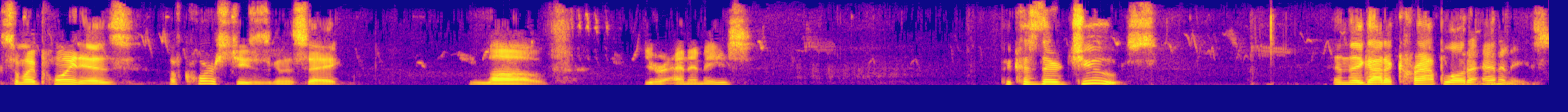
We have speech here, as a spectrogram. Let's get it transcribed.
So my point is, of course, Jesus is going to say, love your enemies because they're Jews and they got a crap load of enemies.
